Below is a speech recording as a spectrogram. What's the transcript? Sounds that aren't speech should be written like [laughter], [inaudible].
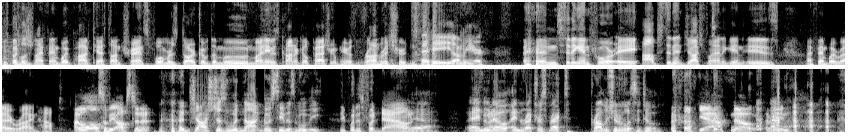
To a special edition iFanboy podcast on Transformers Dark of the Moon. My name is Conor Kilpatrick. I'm here with Ron Richards. [laughs] Hey, I'm here. and sitting in for a obstinate Josh Flanagan is iFanboy writer Ryan Haupt. I will also be obstinate. [laughs] Josh just would not go see this movie. He put his foot down. Yeah. And you know, in retrospect, probably should have listened to him. [laughs] Yeah, no, I mean,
